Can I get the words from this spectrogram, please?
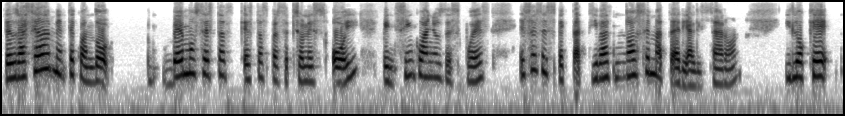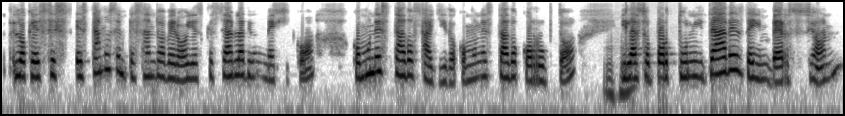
Desgraciadamente, cuando vemos estas, estas percepciones hoy, 25 años después, esas expectativas no se materializaron y lo que, lo que se, estamos empezando a ver hoy es que se habla de un México como un Estado fallido, como un Estado corrupto uh -huh. y las oportunidades de inversión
